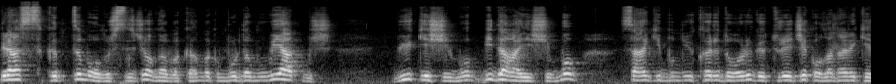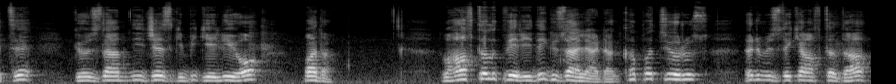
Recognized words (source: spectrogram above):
biraz sıkıntı mı olur sizce ona bakalım. Bakın burada mumu yakmış. Büyük yeşil mum bir daha yeşil mum. Sanki bunu yukarı doğru götürecek olan hareketi gözlemleyeceğiz gibi geliyor bana. Ve haftalık veriyi de güzellerden kapatıyoruz. Önümüzdeki haftada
